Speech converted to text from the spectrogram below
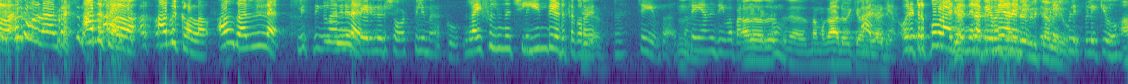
അത് കൊള്ളാം. അത് കൊള്ളാം. അത് നല്ല നിങ്ങൾ അതിന്റെ പേരിൽ ഒരു ഷോർട്ട് ഫിലിം ഇറക്കൂ. ലൈഫിൽ നിന്ന് ചീന്തി എടുത്ത കുറെ ചെയ്യും. ചെയ്യാന്ന് ജീവ അത് പറഞ്ഞു അത് നമുക്ക് ആലോചിക്കാം. ഒരു ട്രിപ്പ് പ്ലാൻ ചെയ്യുന്നില്ല പിന്നെയാണ് ഇനി. വിളിച്ചാൽ പ്ലീസ് പ്ലീസ് വിളിക്കൂ. ആ.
